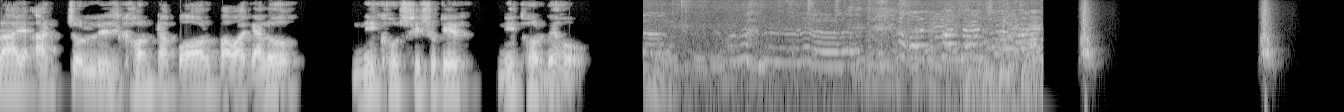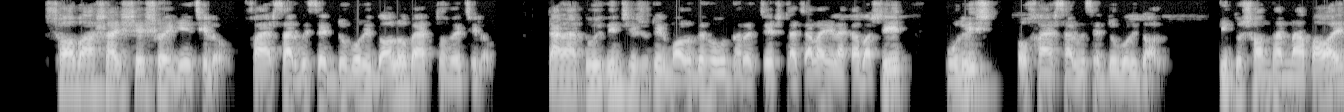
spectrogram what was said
প্রায় আটচল্লিশ ঘণ্টা পর পাওয়া গেল নিখোঁজ শিশুটির নিথর দেহ। সব আশায় শেষ হয়ে গিয়েছিল। ফায়ার সার্ভিসের ডুবুরি দলও ব্যর্থ হয়েছিল। টানা দুই দিন শিশুটির মরদেহ উদ্ধারের চেষ্টা চালায় এলাকাবাসী, পুলিশ ও ফায়ার সার্ভিসের ডুবুরি দল। কিন্তু সন্ধান না পাওয়ায়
